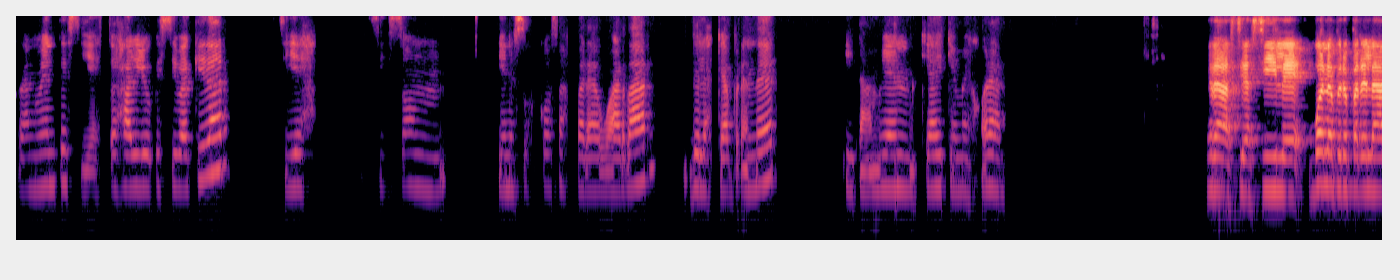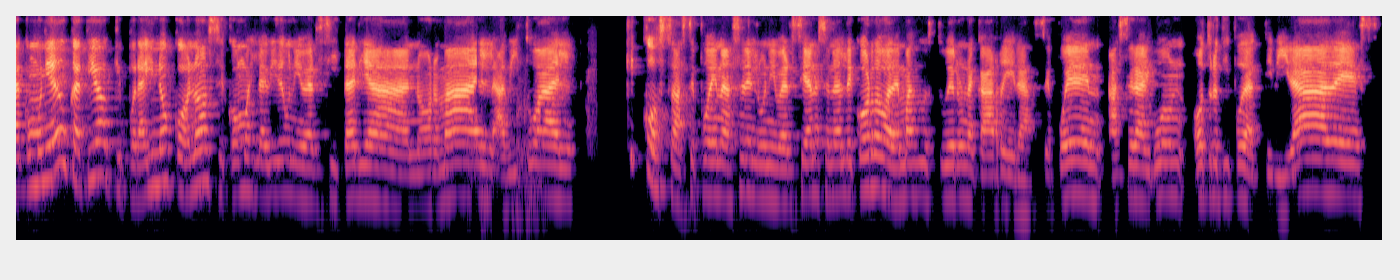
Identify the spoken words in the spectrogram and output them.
realmente si esto es algo que se va a quedar, si es, si son, tiene sus cosas para guardar, de las que aprender y también que hay que mejorar. Gracias, Sile. Bueno, pero para la comunidad educativa que por ahí no conoce cómo es la vida universitaria normal, habitual, ¿qué cosas se pueden hacer en la Universidad Nacional de Córdoba además de estudiar una carrera? ¿Se pueden hacer algún otro tipo de actividades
